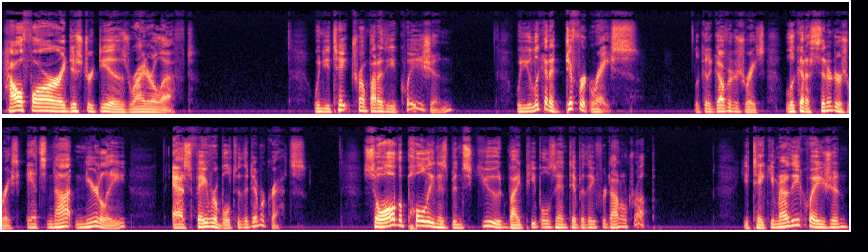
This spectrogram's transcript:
how far a district is right or left. When you take Trump out of the equation, when you look at a different race, look at a governor's race, look at a senator's race, it's not nearly as favorable to the Democrats. So all the polling has been skewed by people's antipathy for Donald Trump. You take him out of the equation,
